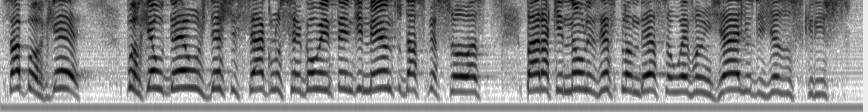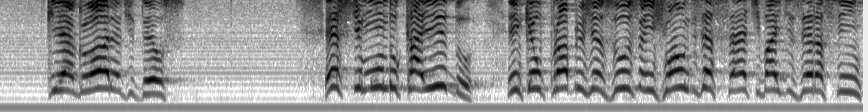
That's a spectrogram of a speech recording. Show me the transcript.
Sabe por quê? Porque o Deus deste século cegou o entendimento das pessoas para que não lhes resplandeça o Evangelho de Jesus Cristo, que é a glória de Deus. Este mundo caído, em que o próprio Jesus, em João 17, vai dizer assim:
